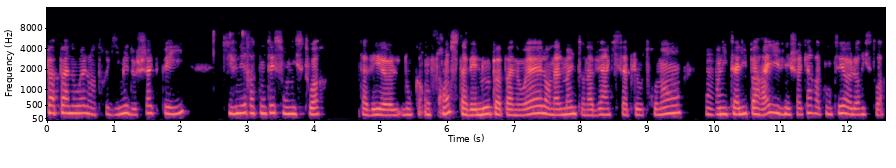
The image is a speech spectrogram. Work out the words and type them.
Papa Noël, entre guillemets, de chaque pays qui venait raconter son histoire. Avais, donc en France, tu avais le Papa Noël, en Allemagne, tu en avais un qui s'appelait autrement, en Italie, pareil, ils venaient chacun raconter leur histoire.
